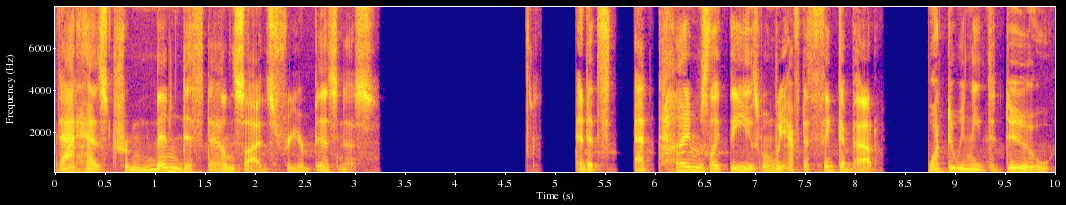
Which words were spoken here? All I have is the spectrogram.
That has tremendous downsides for your business. And it's at times like these when we have to think about what do we need to do?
